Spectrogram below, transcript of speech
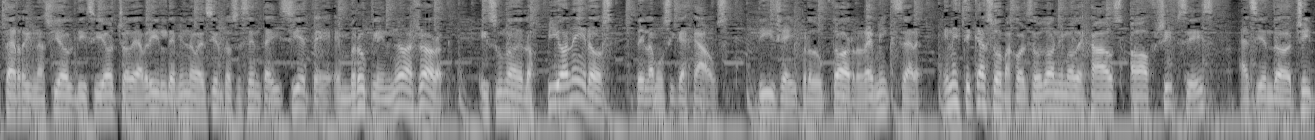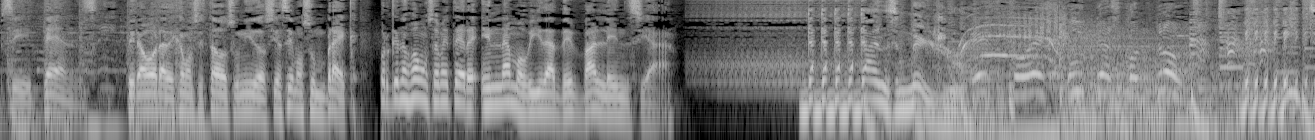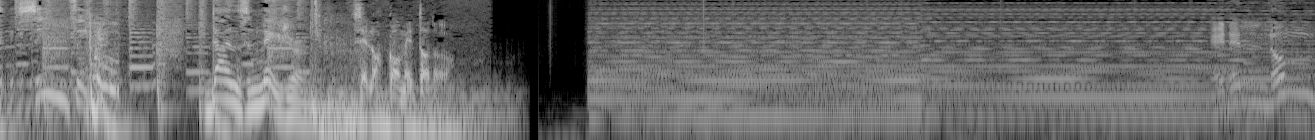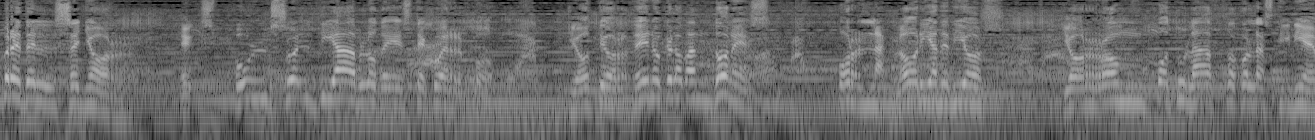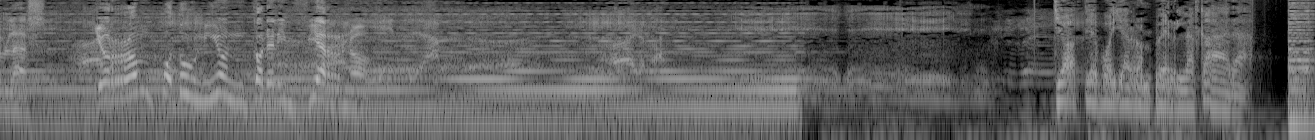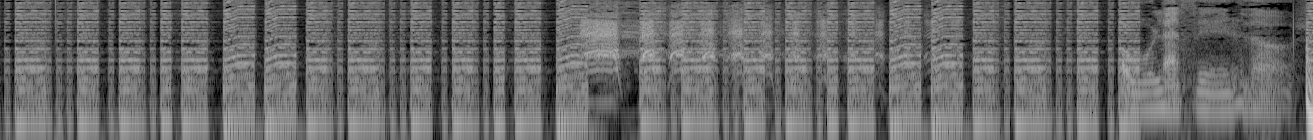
Terry nació el 18 de abril de 1967 en Brooklyn, Nueva York. Es uno de los pioneros de la música house, DJ, productor, remixer, en este caso bajo el seudónimo de House of Gypsies, haciendo Gypsy Dance. Pero ahora dejamos Estados Unidos y hacemos un break, porque nos vamos a meter en la movida de Valencia. Dance Nation. Esto es un descontrol. sin fin. Dance Nation se los come todo. En el nombre del Señor, expulso el diablo de este cuerpo. Yo te ordeno que lo abandones. Por la gloria de Dios, yo rompo tu lazo con las tinieblas. Yo rompo tu unión con el infierno. Yo te voy a romper la cara. Hola, cerdos.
